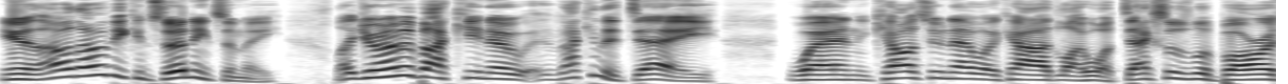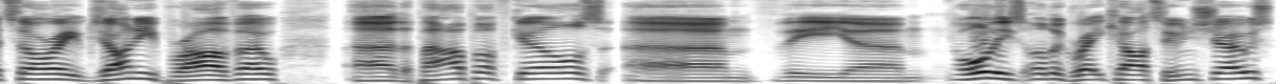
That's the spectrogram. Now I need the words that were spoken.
you know, that, that would be concerning to me. Like, do you remember back, you know, back in the day when Cartoon Network had like what Dexter's Laboratory, Johnny Bravo, uh, the Powerpuff Girls, um, the um, all these other great cartoon shows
